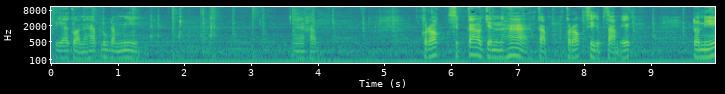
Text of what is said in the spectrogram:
เคลียร์ก่อนนะครับ ลูกดัมมี่นี่นะครับกร็อก19 Gen 5 กับกร็อก 43x ตัวนี้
